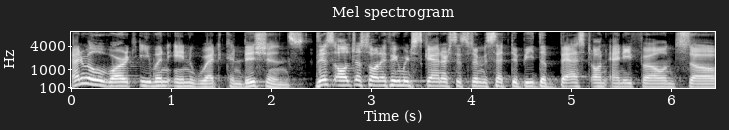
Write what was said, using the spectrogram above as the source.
and will work even in wet conditions. This ultrasonic fingerprint scanner system is said to be the best on any phone, so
